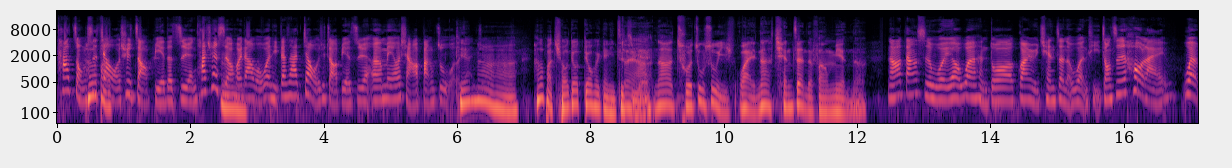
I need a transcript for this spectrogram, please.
他总是叫我去找别的资源，他确实有回答我问题，嗯、但是他叫我去找别的资源，而没有想要帮助我的感觉。天哪，他都把球丢丢回给你自己。啊、那除了住宿以外，那签证的方面呢？然后当时我也有问很多关于签证的问题。总之后来问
